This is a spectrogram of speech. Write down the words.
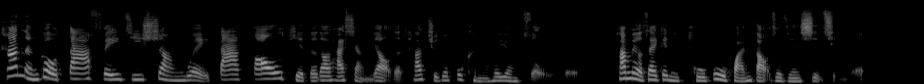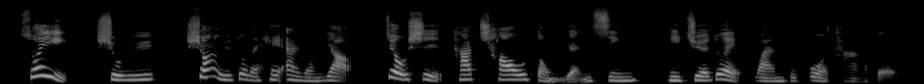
他能够搭飞机上位、搭高铁得到他想要的，他绝对不可能会用走，他没有在跟你徒步环岛这件事情的。所以，属于双鱼座的黑暗荣耀就是他超懂人心，你绝对玩不过他的。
